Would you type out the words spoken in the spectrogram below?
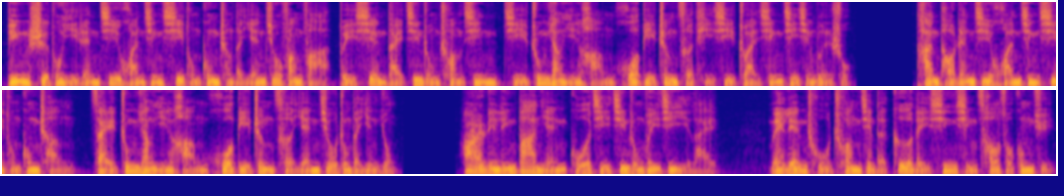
并试图以人机环境系统工程的研究方法对现代金融创新及中央银行货币政策体系转型进行论述，探讨人机环境系统工程在中央银行货币政策研究中的应用。二零零八年国际金融危机以来，美联储创建的各类新型操作工具。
